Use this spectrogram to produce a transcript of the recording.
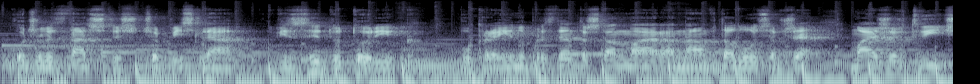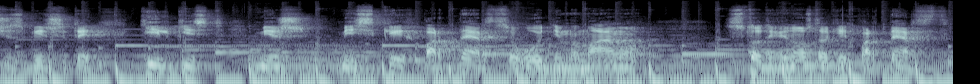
хочу відзначити, що після візиту торік в Україну президента Штанмаєра нам вдалося вже майже вдвічі збільшити кількість міжміських партнерств. Сьогодні ми маємо 190 таких партнерств.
